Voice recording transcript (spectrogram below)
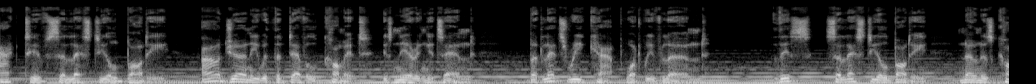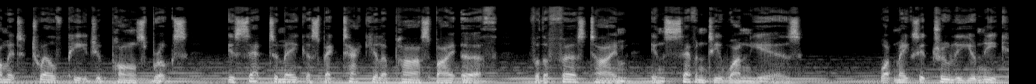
active celestial body. Our journey with the Devil Comet is nearing its end, but let's recap what we've learned. This celestial body, known as Comet 12P to Pons-Brooks, is set to make a spectacular pass by Earth for the first time in 71 years. What makes it truly unique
